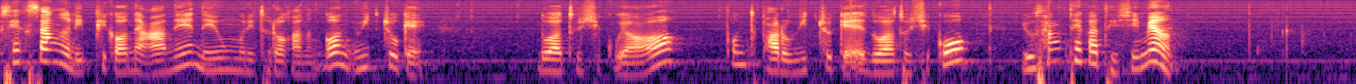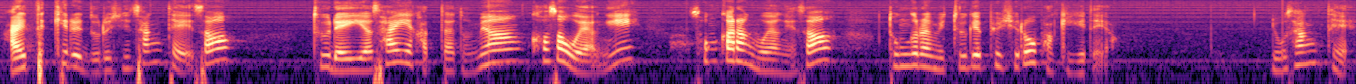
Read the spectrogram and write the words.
색상을 입히거나 안에 내용물이 들어가는 건 위쪽에 놓아두시고요. 폰트 바로 위쪽에 놓아두시고 이 상태가 되시면 Alt 키를 누르신 상태에서 두 layer 사이에 갖다 두면 커서 모양이 손가락 모양에서 동그라미 두 개 표시로 바뀌게 돼요. 이 상태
